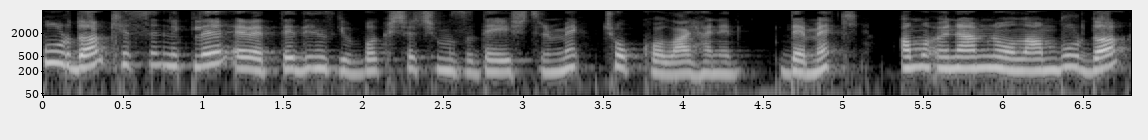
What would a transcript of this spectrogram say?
Burada kesinlikle evet dediğiniz gibi bakış açımızı değiştirmek çok kolay hani demek ama önemli olan burada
